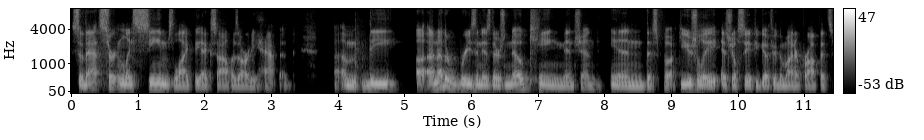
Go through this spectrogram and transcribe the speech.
So that certainly seems like the exile has already happened. Um, the uh, another reason is there's no king mentioned in this book. Usually, as you'll see if you go through the minor prophets,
